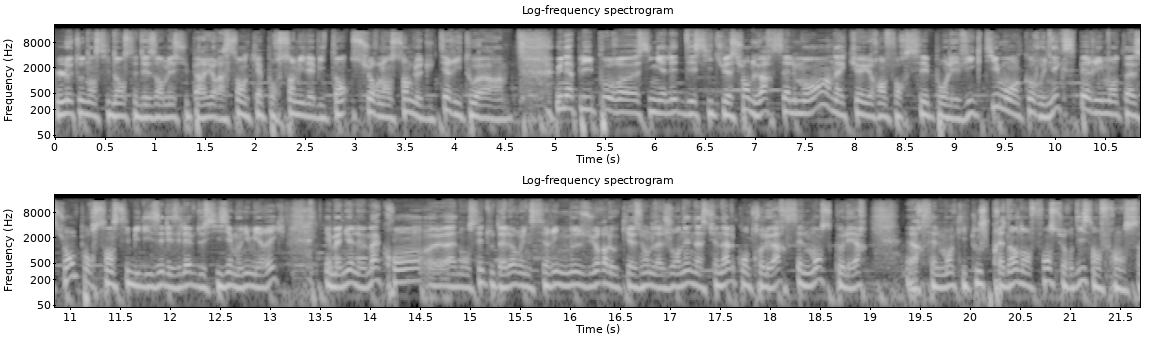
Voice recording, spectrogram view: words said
Le taux d'incidence est désormais supérieur à 100 cas pour 100 000 habitants sur l'ensemble du territoire. Une appli pour euh, signaler des situations de harcèlement, un accueil renforcé pour les victimes ou encore une expérimentation pour sensibiliser les élèves de 6e au numérique. Emmanuel Macron euh, a annoncé tout à l'heure une série de mesures à l'occasion de la journée contre le harcèlement scolaire, harcèlement qui touche près d'un enfant sur dix en France.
